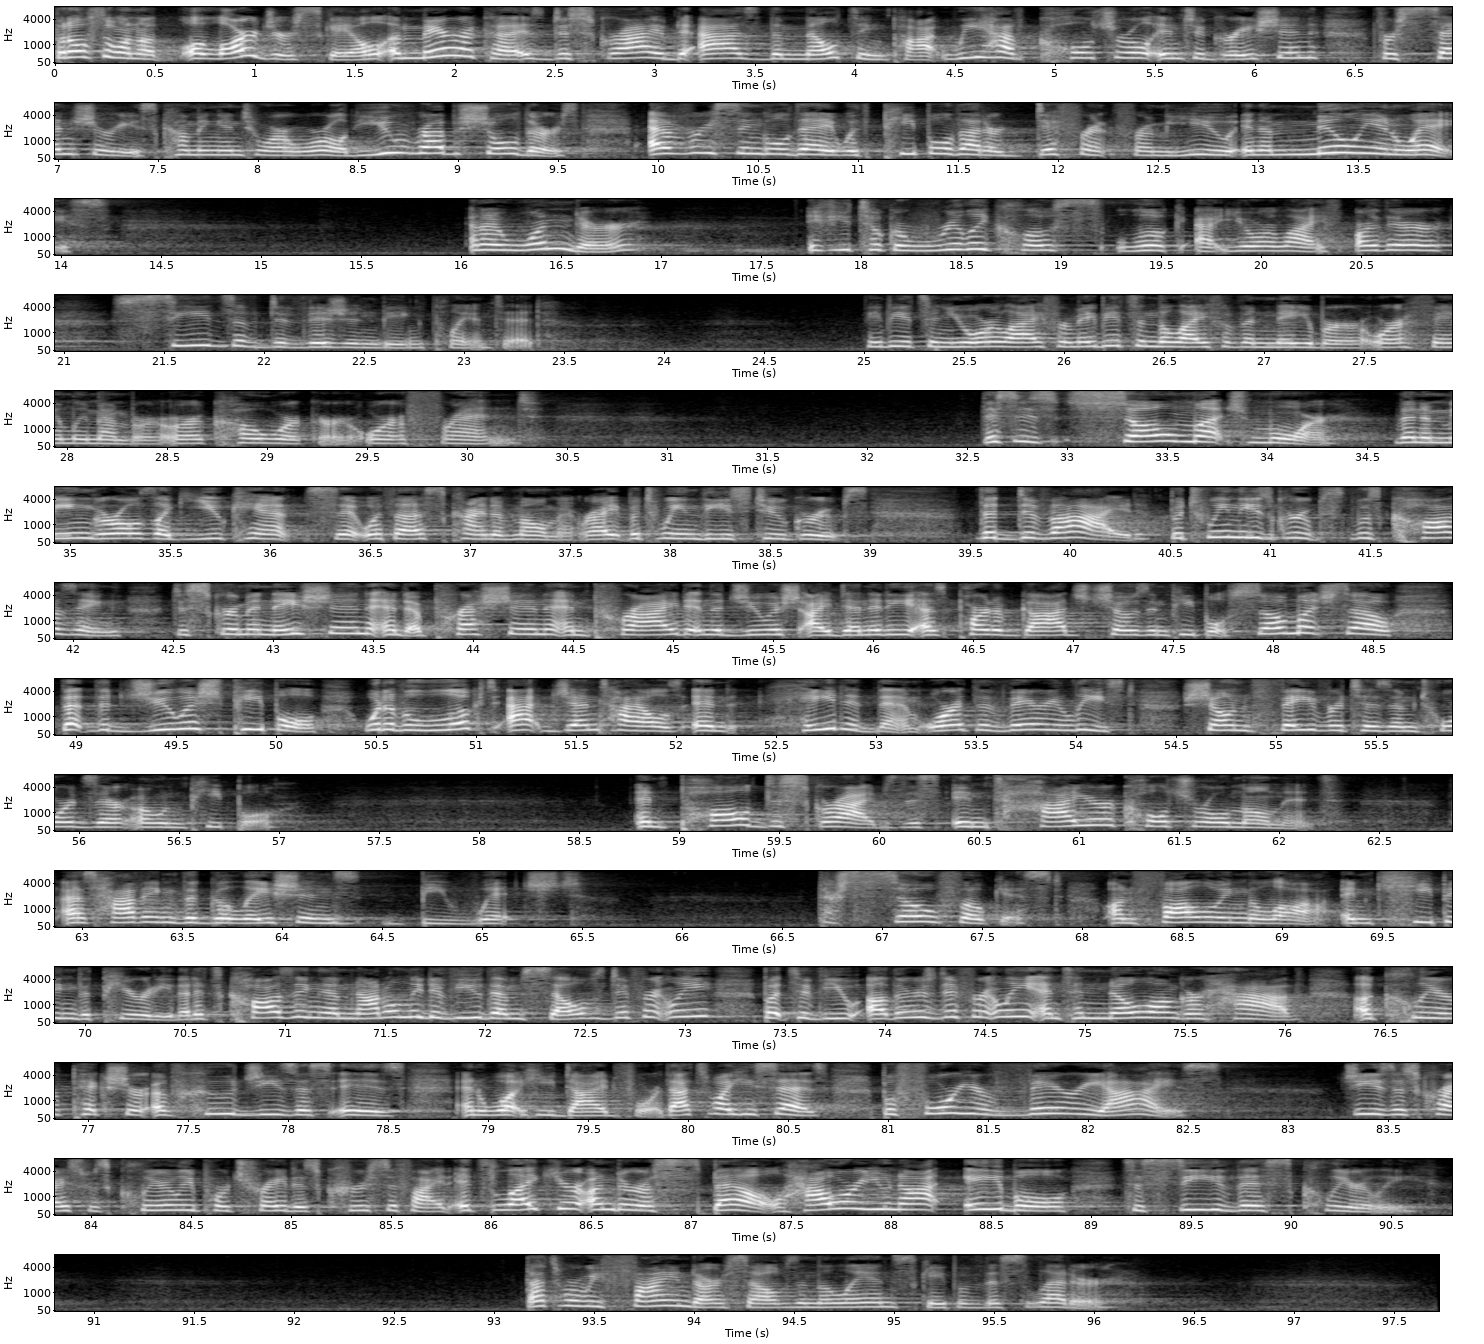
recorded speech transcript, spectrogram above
But also on a, a, larger scale, America is described as the melting pot. We have cultural integration for centuries coming into our world. You rub shoulders every single day with people that are different from you in a million ways. And I wonder if you took a really close look at your life, are there seeds of division being planted? Maybe it's in your life, or maybe it's in the life of a neighbor, or a family member, or a coworker, or a friend. This is so much more than a mean girls like you can't sit with us kind of moment, right? Between these two groups. The divide between these groups was causing discrimination and oppression and pride in the Jewish identity as part of God's chosen people. So much so that the Jewish people would have looked at Gentiles and hated them, or at the very least, shown favoritism towards their own people. And Paul describes this entire cultural moment as having the Galatians bewitched. They're so focused on following the law and keeping the purity that it's causing them not only to view themselves differently, but to view others differently and to no longer have a clear picture of who Jesus is and what he died for. That's why he says, before your very eyes, Jesus Christ was clearly portrayed as crucified. It's like you're under a spell. How are you not able to see this clearly? That's where we find ourselves in the landscape of this letter.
